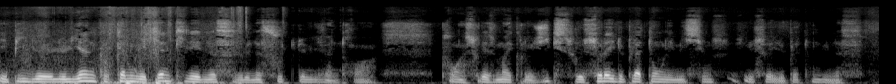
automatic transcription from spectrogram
et puis le, lien pour Camille Etienne qui est 9, le 9 août 2023 pour un soulèvement écologique sous le soleil de Platon, l'émission le soleil de Platon du 9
